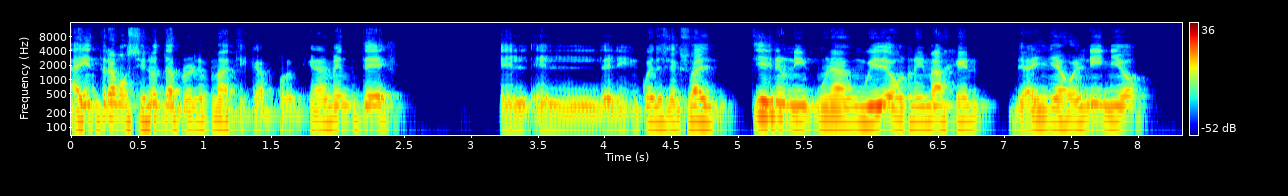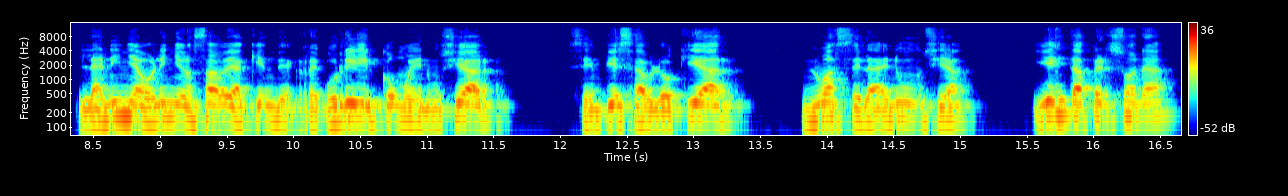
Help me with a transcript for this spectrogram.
ahí entramos en otra problemática, porque generalmente el, delincuente sexual tiene un, un video una imagen de la niña o el niño, la niña o el niño no sabe a quién recurrir, cómo denunciar, se empieza a bloquear, no hace la denuncia y esta persona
